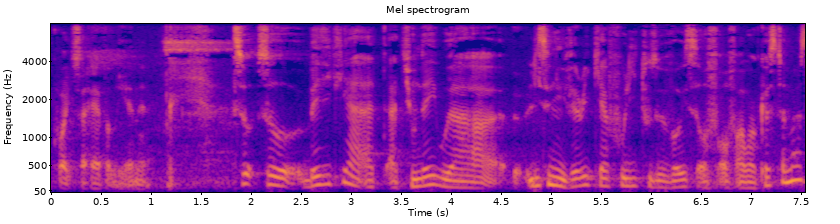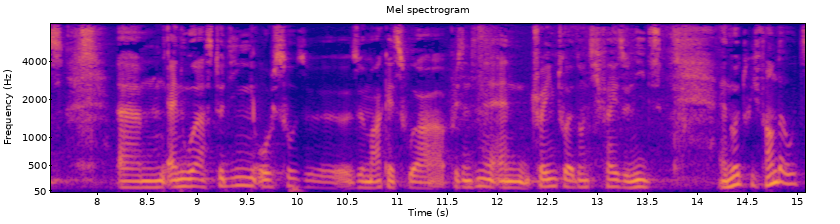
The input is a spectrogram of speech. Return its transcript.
quite so heavily in it? So, so basically at, at Hyundai, we are listening very carefully to the voice of, of our customers. Um, and we are studying also the, the markets we are presenting and trying to identify the needs. And what we found out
